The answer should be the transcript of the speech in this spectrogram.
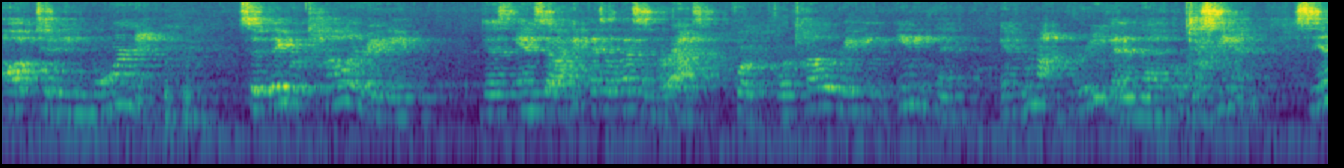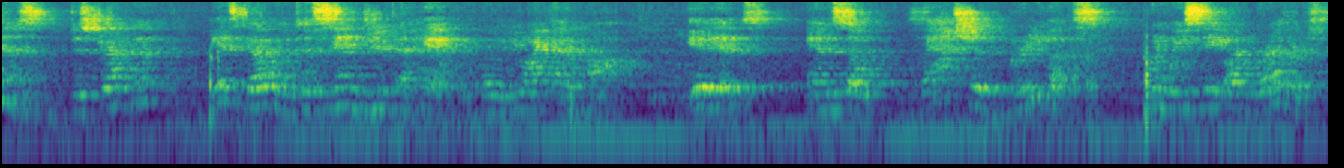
ought to be mourning. So they were tolerating this, and so I think that's a lesson for us, for, for tolerating anything, and we're not grieving enough over sin. Sin is destructive. It's going to send you to hell, whether you like that or not. It is. And so that should grieve us when we see our brothers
